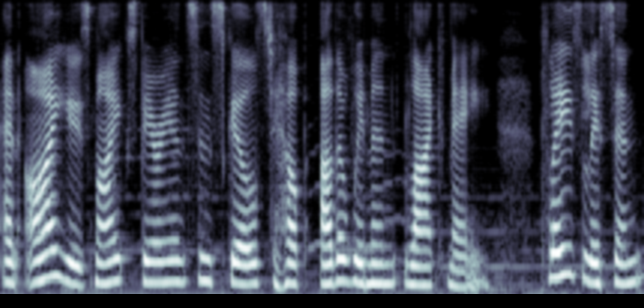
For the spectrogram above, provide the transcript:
and I use my experience and skills to help other women like me. Please listen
